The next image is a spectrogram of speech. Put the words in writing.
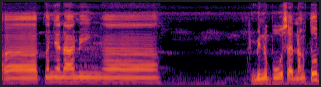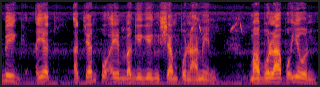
ah, kanya naming ah, binubusan ng tubig at, at yan po ay magiging shampoo namin. Mabula po yun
